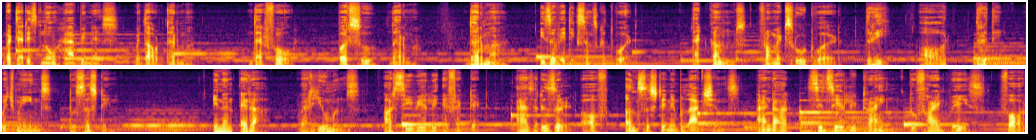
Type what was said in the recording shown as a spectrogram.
but there is no happiness without dharma. Therefore, pursue dharma. Dharma is a Vedic Sanskrit word that comes from its root word dhri or dhriti, which means to sustain. In an era where humans are severely affected as a result of unsustainable actions and are sincerely trying to find ways for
